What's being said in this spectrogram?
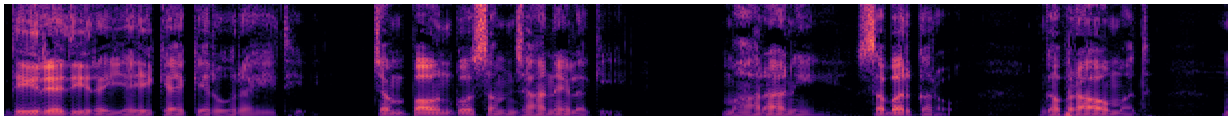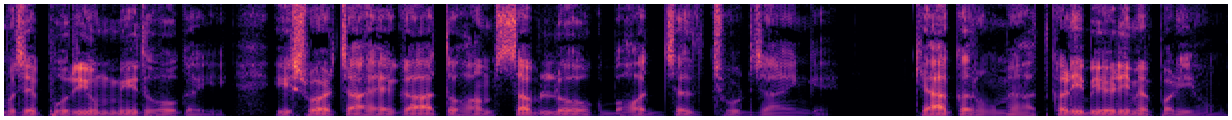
धीरे धीरे यही कह के रो रही थी। चंपा उनको समझाने लगी, महारानी, सबर करो, घबराओ मत, मुझे पूरी उम्मीद हो गई। ईश्वर चाहेगा तो हम सब लोग बहुत जल्द छूट जाएँगे। क्या करूँ? मैं हथकड़ी बेड़ी में पड़ी हूँ।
